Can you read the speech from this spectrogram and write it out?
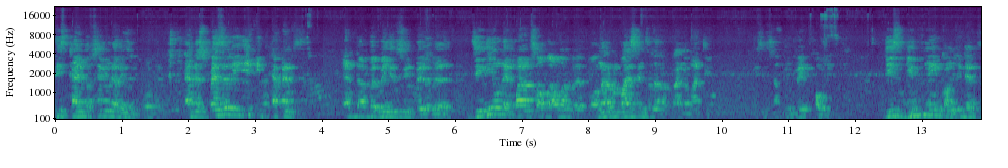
this kind of seminar is important and especially if it happens at the when you see the, the genuine efforts of our uh, honorable vice chancellor of Rangamati this is something great for me this gives me confidence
